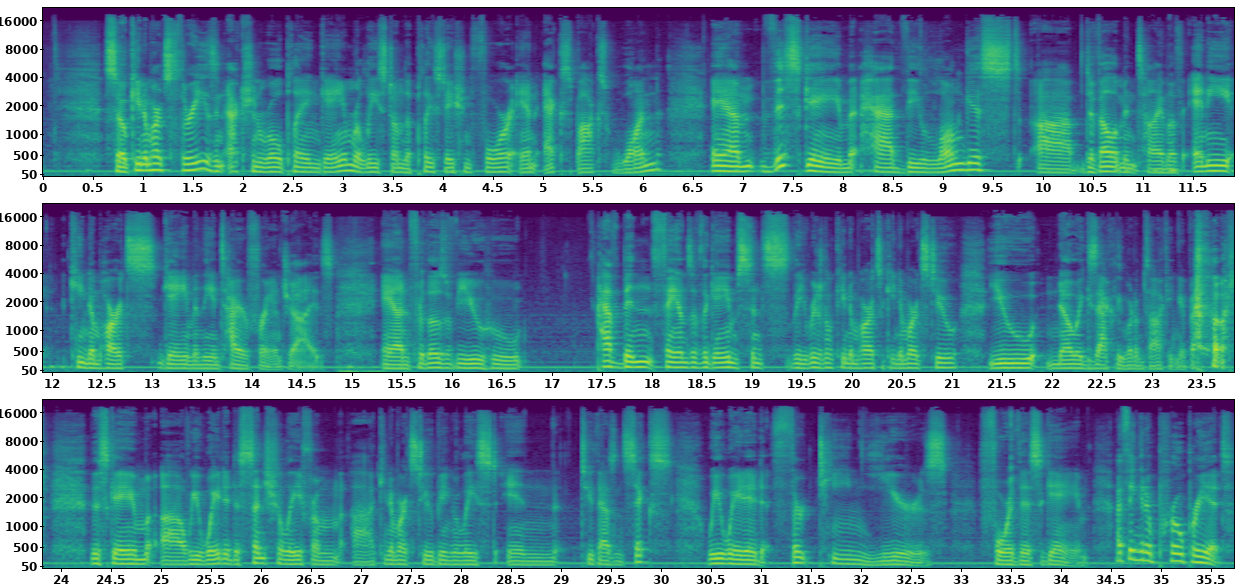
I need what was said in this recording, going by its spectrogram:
So, Kingdom Hearts 3 is an action role playing game released on the PlayStation 4 and Xbox One. And this game had the longest uh, development time of any Kingdom Hearts game in the entire franchise. And for those of you who have been fans of the game since the original Kingdom Hearts or Kingdom Hearts 2, you know exactly what I'm talking about. this game, uh, we waited essentially from uh, Kingdom Hearts 2 being released in 2006, we waited 13 years for this game. I think an appropriate,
